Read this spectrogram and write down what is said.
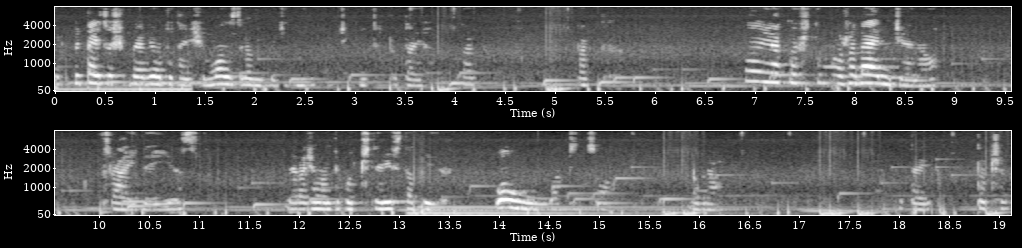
Jak pytaj, co się pojawiło, tutaj się most zrobi, będzie tutaj. Tak. Tak. No i jakoś to może będzie, no. Friday jest. Na razie mam tylko 400 tych. Wow, a to co? Dobra. Tutaj. To trzeba.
